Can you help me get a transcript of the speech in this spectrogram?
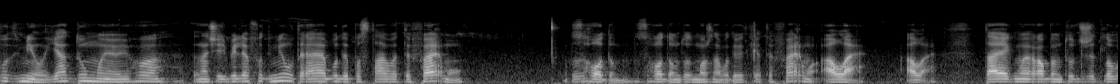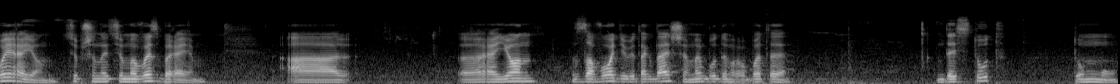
Food Mill. Я думаю, його. Значить, біля Mill треба буде поставити ферму. Згодом. Згодом тут можна буде відкрити ферму, але. Але. Так як ми робимо тут житловий район, цю пшеницю ми визбираємо. А е, район заводів і так далі ми будемо робити десь тут. Тому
